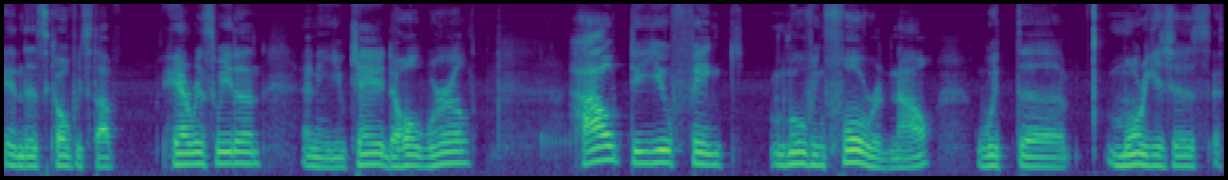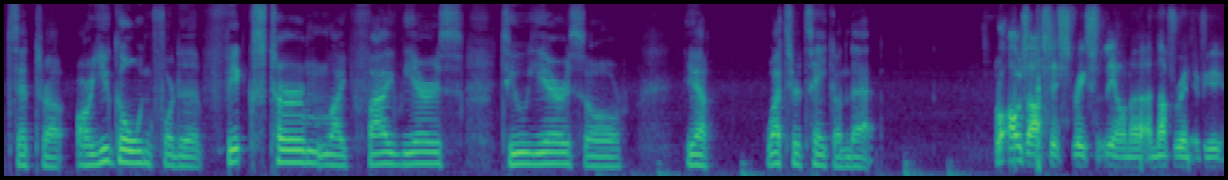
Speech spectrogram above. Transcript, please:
in this COVID stuff here in Sweden and in the UK, the whole world. How do you think moving forward now with the mortgages, etc. Are you going for the fixed term, like five years, two years, or yeah? What's your take on that? Well, I was asked this recently on a, another interview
